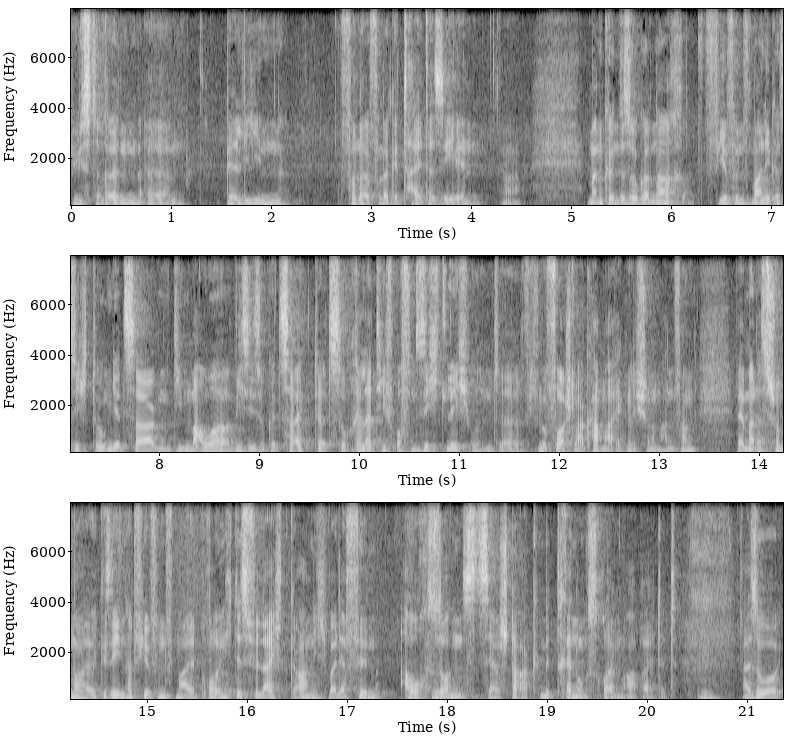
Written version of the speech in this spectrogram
düsteren ähm, Berlin voller, voller geteilter Seelen. Ja. Man könnte sogar nach vier, fünfmaliger Sichtung jetzt sagen, die Mauer, wie sie so gezeigt wird, so relativ offensichtlich und äh, wie ich mir Vorschlag haben wir eigentlich schon am Anfang, wenn man das schon mal gesehen hat, vier, fünf Mal, bräuchte es vielleicht gar nicht, weil der Film auch sonst sehr stark mit Trennungsräumen arbeitet. Mhm. Also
